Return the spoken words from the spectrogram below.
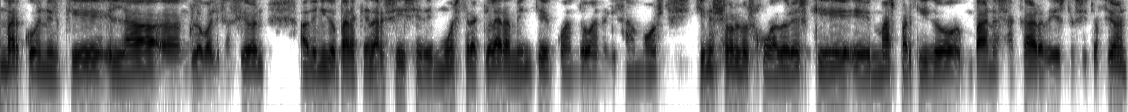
marco en el que la ah, globalización ha venido para quedarse y se demuestra claramente cuando analizamos quiénes son los jugadores que eh, más partido van a sacar de esta situación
